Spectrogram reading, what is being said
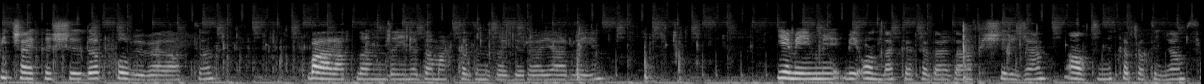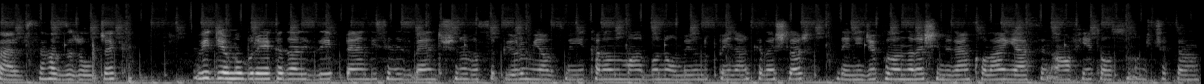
Bir çay kaşığı da pul biber attım. Baharatlarını da yine damak tadınıza göre ayarlayın. Yemeğimi bir 10 dakika kadar daha pişireceğim. Altını kapatacağım. Servise hazır olacak. Videomu buraya kadar izleyip beğendiyseniz beğen tuşuna basıp yorum yazmayı, kanalıma abone olmayı unutmayın arkadaşlar. Deneyecek olanlara şimdiden kolay gelsin. Afiyet olsun. Hoşçakalın.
